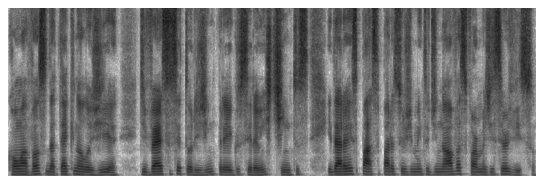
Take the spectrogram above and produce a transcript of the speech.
Com o avanço da tecnologia, diversos setores de emprego serão extintos e darão espaço para o surgimento de novas formas de serviço.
